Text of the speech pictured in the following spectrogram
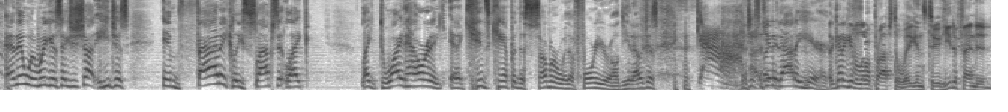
and then when Wiggins takes a shot, he just emphatically slaps it like like Dwight Howard at a, at a kids camp in the summer with a four year old. You know, just ah, just get it out of here. I got to give a little props to Wiggins too. He defended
